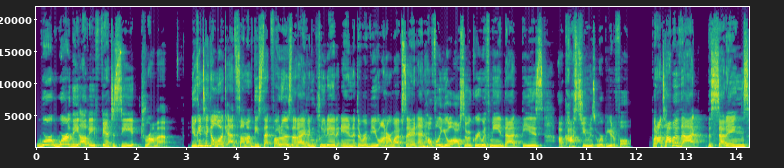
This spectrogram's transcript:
were worthy of a fantasy drama. You can take a look at some of these set photos that I've included in the review on our website, and hopefully you'll also agree with me that these uh, costumes were beautiful. But on top of that, the settings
